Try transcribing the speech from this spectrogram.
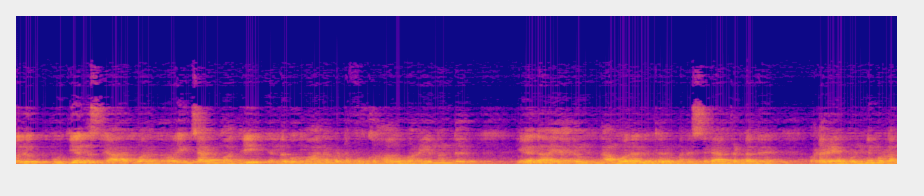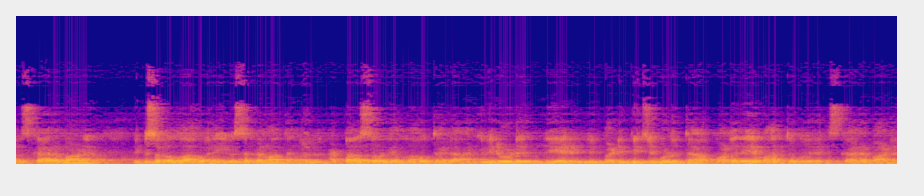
ഒരു പുതിയ നിസ്കാരം പോലെ നിർവഹിച്ചാൽ മതി എന്ന് ബഹുമാനപ്പെട്ട ഫുഖഹാവ് പറയുന്നുണ്ട്. ഏതായാലും നാം ഓരോരുത്തരും മനസ്സിലാക്കേണ്ടത് വളരെ പുണ്യമുള്ള നിസ്കാരമാണ്. നബിസല്ലാഹു അലഹി വസല്ലമ തങ്ങൾ അബ്ബാസ് അള്ളാഹു തല അനുവിനോട് നേരിട്ട് പഠിപ്പിച്ചു കൊടുത്ത വളരെ മഹത്വമുള്ള നിസ്കാരമാണ്.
